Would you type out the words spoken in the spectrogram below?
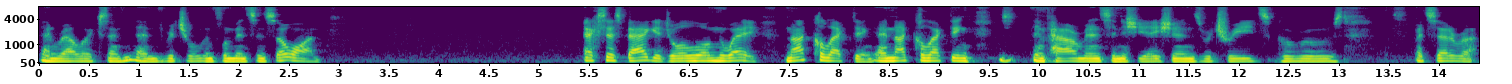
and relics and, and ritual implements and so on. Excess baggage all along the way, not collecting and not collecting empowerments, initiations, retreats, gurus, etc.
